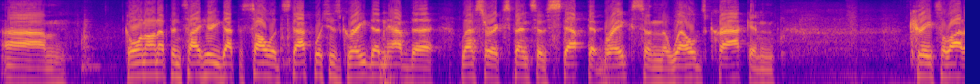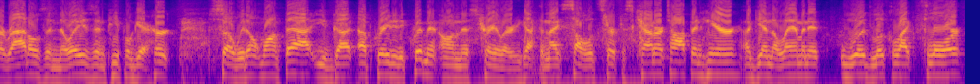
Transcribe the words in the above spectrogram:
Um, going on up inside here, you got the solid step, which is great. Doesn't have the lesser expensive step that breaks and the welds crack and creates a lot of rattles and noise and people get hurt. So we don't want that. You've got upgraded equipment on this trailer. You got the nice solid surface countertop in here. Again, the laminate wood look-alike floor.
